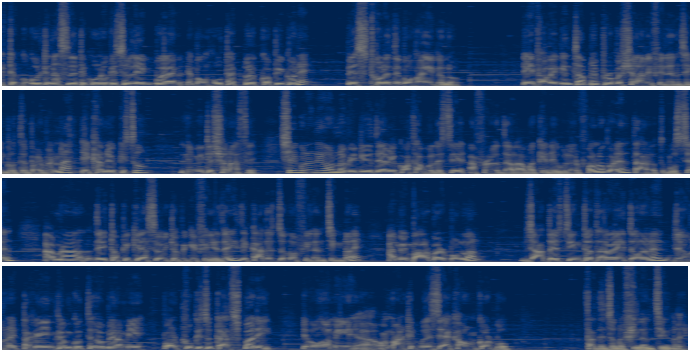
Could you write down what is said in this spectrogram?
একটা গুগল ট্রান্সলেটে কোনো কিছু লিখব এবং হুটহাট করে কপি করে পেস্ট করে দেবো, হয়ে গেল। এইভাবে কিন্তু আপনি প্রফেশনালি ফ্রিল্যান্সিং করতে পারবেন না। এখানেও কিছু লিমিটেশন আছে। সেগুলো নিয়ে অন্য ভিডিওতে আমি কথা বলেছি। আপনারা যারা আমাকে রেগুলার ফলো করেন, তারা তো বুঝছেন। আমরা যে টপিকে আছে, ওই টপিকে ফিরে যাই। যে কাজের জন্য ফ্রিল্যান্সিং নয়, আমি বারবার বললাম, যাদের চিন্তাধারা এই ধরনের, যে অনেক টাকা ইনকাম করতে হবে, আমি অল্প কিছু কাজ পারি এবং আমি মার্কেট প্লেসে অ্যাকাউন্ট করব, তাদের জন্য ফ্রিল্যান্সিং নয়।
